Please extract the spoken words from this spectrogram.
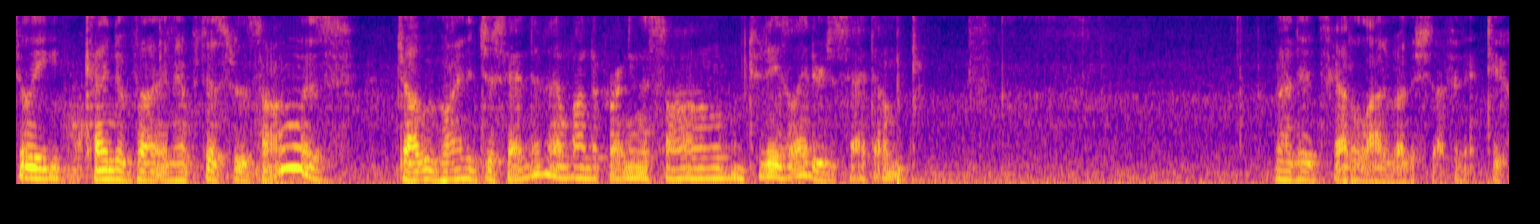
Actually, kind of uh, an impetus for the song was job of mine had just ended, and I wound up writing the song two days later. Just sat down, but it's got a lot of other stuff in it too.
